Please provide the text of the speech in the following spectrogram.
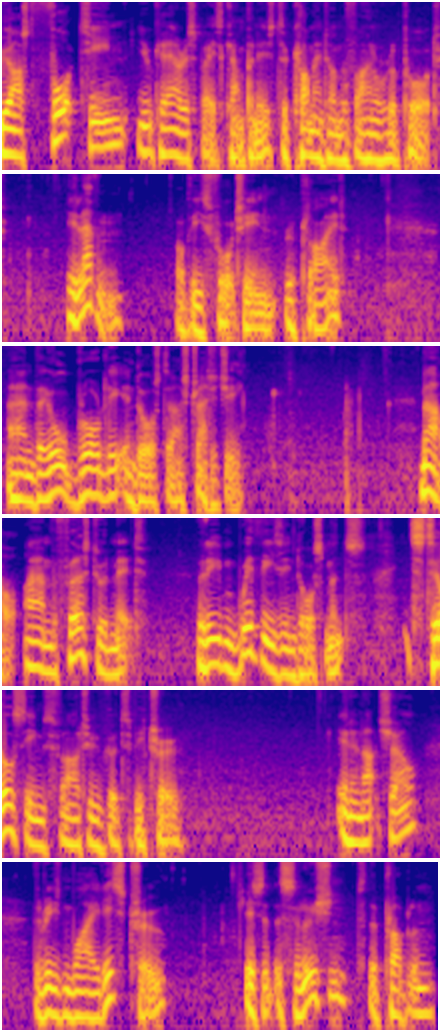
We asked 14 UK aerospace companies to comment on the final report. 11 of these 14 replied, and they all broadly endorsed our strategy. Now, I am the first to admit that even with these endorsements, it still seems far too good to be true. In a nutshell, the reason why it is true is that the solution to the problem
